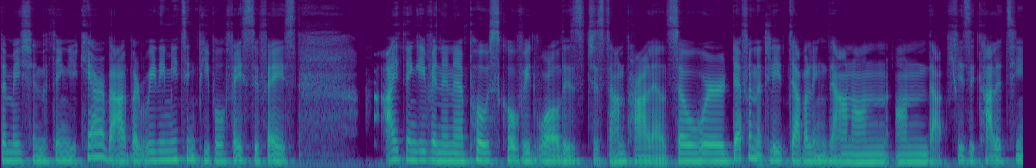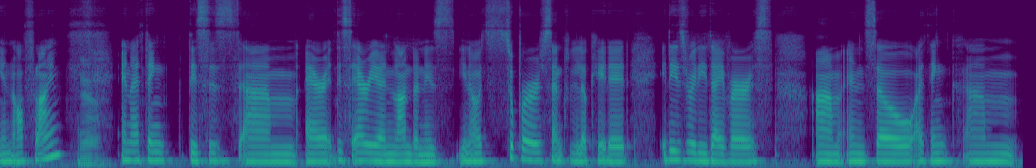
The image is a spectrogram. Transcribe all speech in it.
the mission, the thing you care about, but really meeting people face to face. I think even in a post-COVID world is just unparalleled. So we're definitely doubling down on on that physicality and offline. Yeah. And I think this is um, area, this area in London is you know it's super centrally located. It is really diverse, um, and so I think um,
